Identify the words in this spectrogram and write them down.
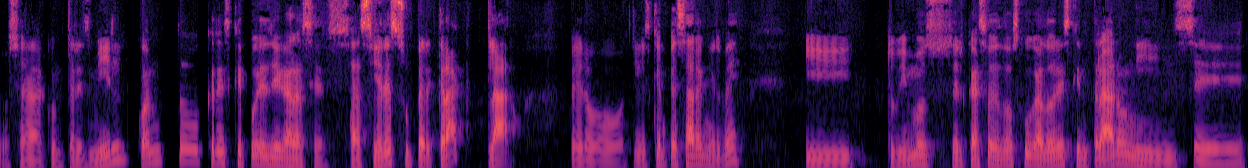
o sea, con 3000, ¿cuánto crees que puedes llegar a hacer? O sea, si eres super crack, claro, pero tienes que empezar en el B. Y tuvimos el caso de dos jugadores que entraron y se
